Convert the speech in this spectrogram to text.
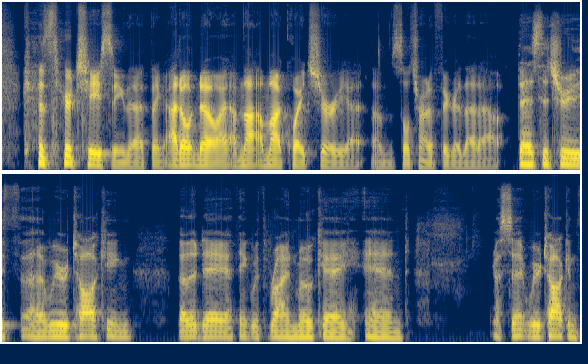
because they're chasing that thing. I don't know. I, am not I'm not quite sure yet. I'm still trying to figure that out. That's the truth. Uh, we were talking the other day, I think, with Ryan Moke, and we were talking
